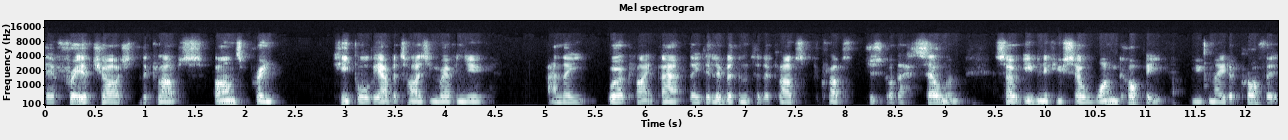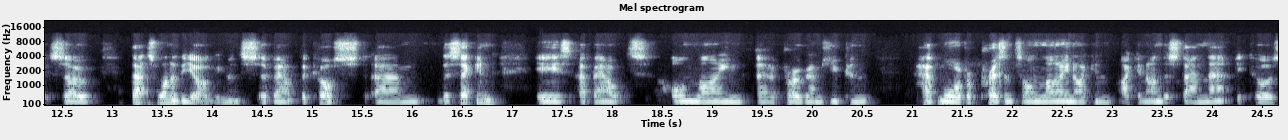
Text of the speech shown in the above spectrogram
they're free of charge to the clubs. Barnes Print keep all the advertising revenue and they work like that. They deliver them to the clubs. The clubs just got to sell them. So even if you sell one copy, you've made a profit. So that's one of the arguments about the cost. Um, the second is about online uh, programs. You can have more of a presence online. I can I can understand that because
